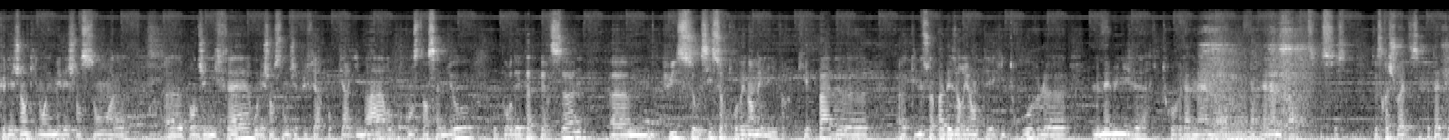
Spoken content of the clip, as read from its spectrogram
que les gens qui vont aimer les chansons euh, euh, pour Jennifer, ou les chansons que j'ai pu faire pour Pierre Guimard, ou pour Constance Agneau, ou pour des tas de personnes, puissent aussi se retrouver dans mes livres, qui pas de, qui ne soient pas désorientés, qui trouvent le, même univers, qui trouvent la même, la, même. Ce, serait chouette, c'est peut-être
